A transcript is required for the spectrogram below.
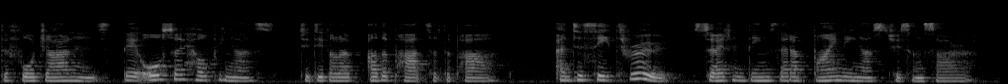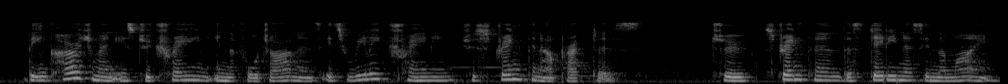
the four jhanas. They're also helping us to develop other parts of the path and to see through certain things that are binding us to samsara. The encouragement is to train in the four jhanas. It's really training to strengthen our practice, to strengthen the steadiness in the mind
